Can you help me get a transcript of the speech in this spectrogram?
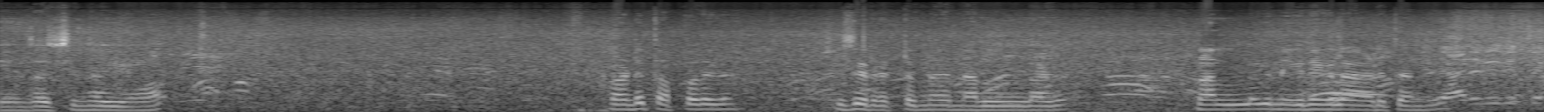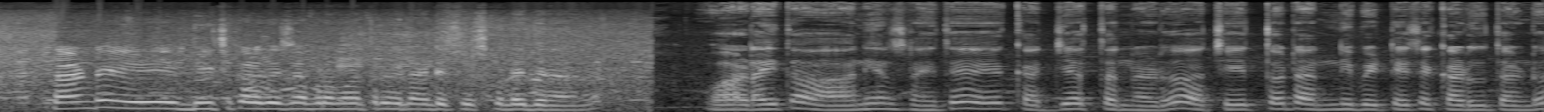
ఏం వచ్చిందో ఏమో. అంటే తప్పదుగా చూసి రెట్టు ఉంది నల్లగా నల్లగా నిగనిగలా ఆడుతుంది కాబట్టి బీచ్ కడ చూసినప్పుడు మాత్రం ఇలాంటివి చూసుకుంటే తినాలి. వాడైతే ఆనియన్స్ అయితే కట్ చేస్తున్నాడు. ఆ చేతితో అన్ని పెట్టేసి కడుగుతాడు.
